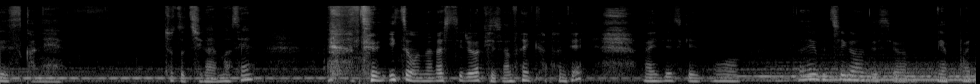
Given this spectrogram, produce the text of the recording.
ですかね。ちょっと違いません？いつも鳴らしてるわけじゃないからね。あれですけれども。だいぶ違うんですよ。やっぱり。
